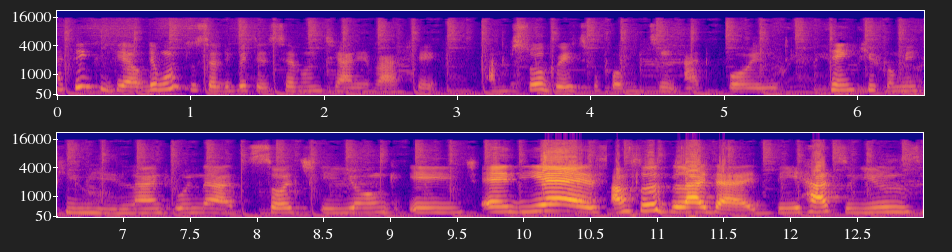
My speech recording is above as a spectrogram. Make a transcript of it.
I think they, are, they want to celebrate a 70th anniversary. I'm so grateful for meeting Adbond. Thank you for making me a landowner at such a young age. And yes, I'm so glad that they had to use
